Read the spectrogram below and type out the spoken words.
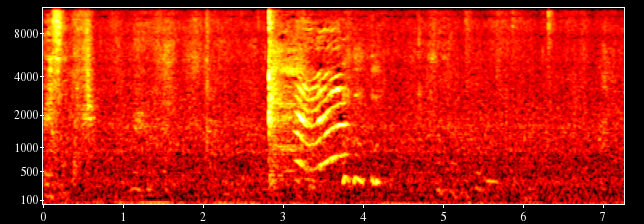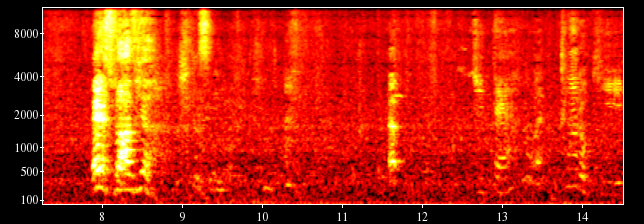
Perfume. Eres Flávia? Ah, De terno? É claro que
